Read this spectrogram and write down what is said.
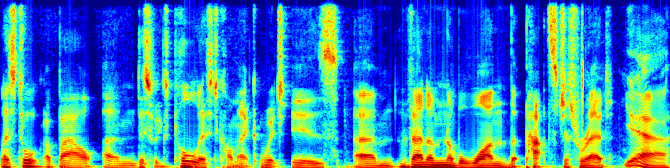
let's talk about um, this week's pull list comic, which is um, Venom number one that Pat's just read. Yeah.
